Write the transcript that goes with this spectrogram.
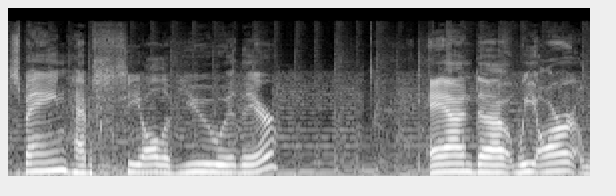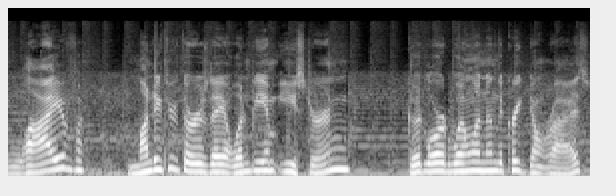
Spain. Happy to see all of you there. And uh, we are live Monday through Thursday at 1 p.m. Eastern. Good Lord willing, and the creek don't rise.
